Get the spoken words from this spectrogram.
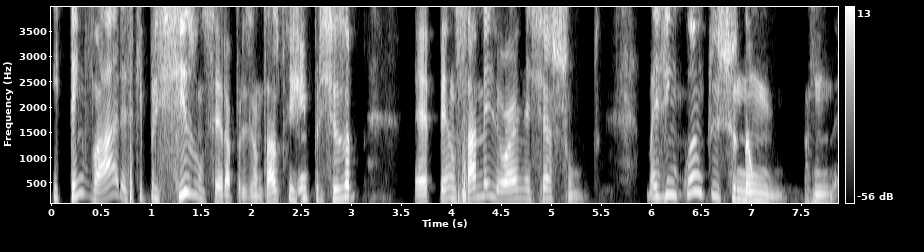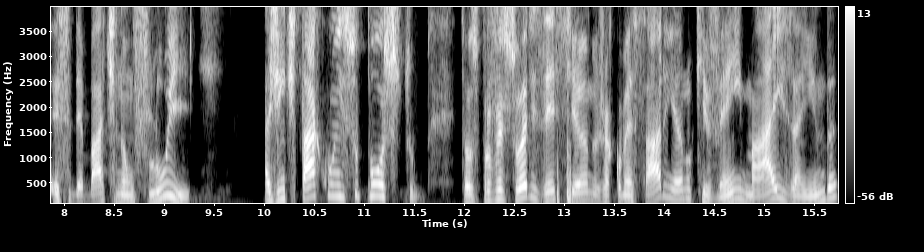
e tem várias que precisam ser apresentadas, porque a gente precisa é, pensar melhor nesse assunto. Mas enquanto isso não, esse debate não flui, a gente está com isso posto. Então, os professores esse ano já começaram, e ano que vem, mais ainda,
